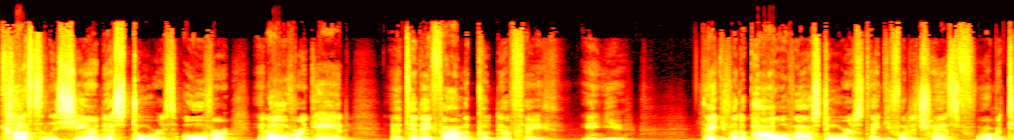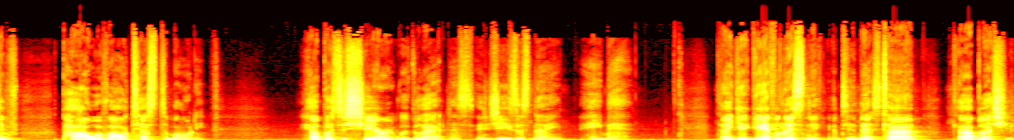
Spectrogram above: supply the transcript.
constantly sharing their stories over and over again until they finally put their faith in you. Thank you for the power of our stories. Thank you for the transformative power of our testimony. Help us to share it with gladness. In Jesus' name, amen. Thank you again for listening. Until next time, God bless you.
